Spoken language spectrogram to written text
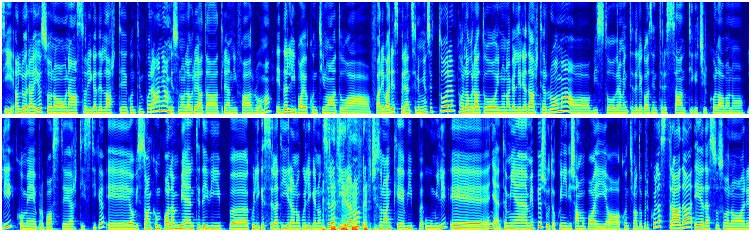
Sì, allora io sono una storica dell'arte contemporanea, mi sono laureata tre anni fa a Roma e da lì poi ho continuato a fare varie esperienze nel mio settore. Ho lavorato in una galleria d'arte a Roma, ho visto veramente delle cose interessanti che circolavano lì come proposte artistiche e ho visto anche un po' l'ambiente dei VIP, quelli che se la tirano, quelli che non se la tirano, perché ci sono anche VIP umili e, e niente, mi è, mi è piaciuto, quindi diciamo poi ho continuato per quella strada e adesso sono in realtà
